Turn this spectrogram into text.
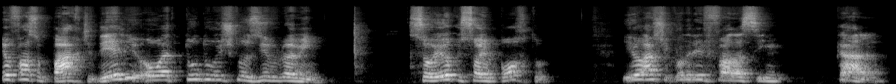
Eu faço parte dele ou é tudo exclusivo para mim? Sou eu que só importo? E eu acho que quando ele fala assim, cara,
